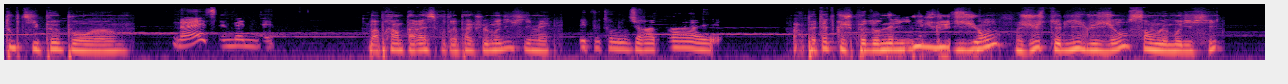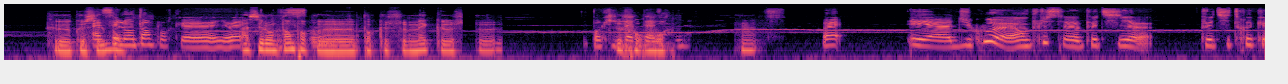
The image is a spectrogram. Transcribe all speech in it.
tout petit peu pour. euh, Ouais, c'est une bonne idée. bah après, Antares voudrait pas que je le modifie, mais Écoute, on ne dira pas. et- peut-être que je peux donner l'illusion, juste l'illusion, sans me le modifier. Que, que c'est le Assez bon. longtemps pour que. Ouais, assez longtemps pour que, pour que ce mec euh, se... pour qu'il. Hmm. Ouais. Et euh, du coup, euh, en plus, euh, petit, petit truc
